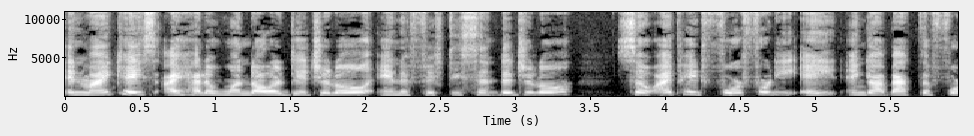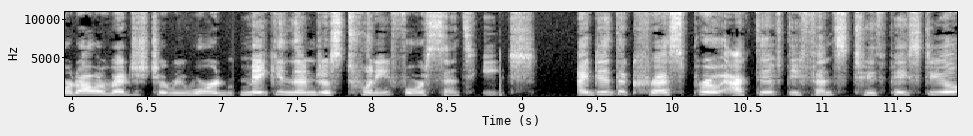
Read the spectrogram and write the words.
In my case, I had a $1 digital and a 50 cent digital. So I paid $4.48 and got back the $4 register reward, making them just 24 cents each. I did the Crest Pro Active Defense toothpaste deal.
